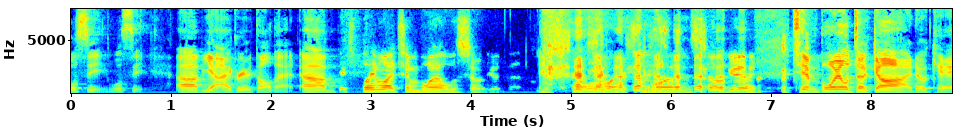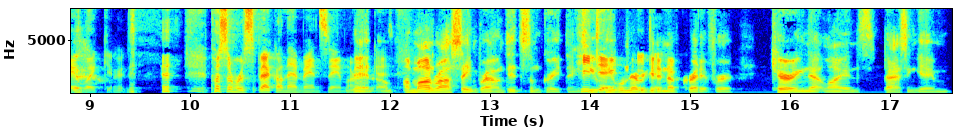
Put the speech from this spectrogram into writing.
We'll see. We'll see. Um, yeah, I agree with all that. Um, explain why Tim Boyle was so good then. Explain why Tim Boyle was so good. Tim Boyle to God. Okay, like put some respect on that man's name. Man, guys. Am- Amon-Ra St. Brown did some great things. He He, he, will never he get did. enough credit for carrying that Lions passing game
